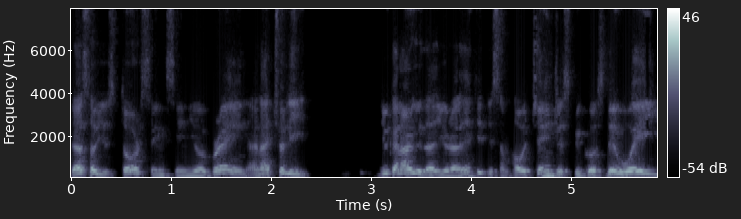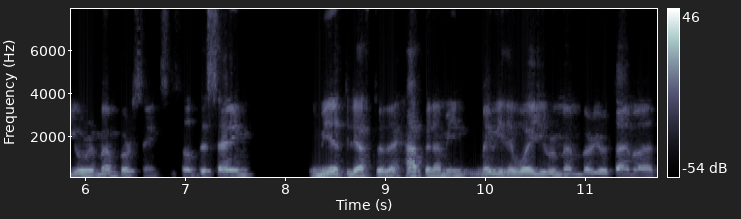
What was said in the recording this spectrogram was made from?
that's how you store things in your brain. And actually, you can argue that your identity somehow changes because the way you remember things is not the same immediately after they happen. I mean, maybe the way you remember your time at,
